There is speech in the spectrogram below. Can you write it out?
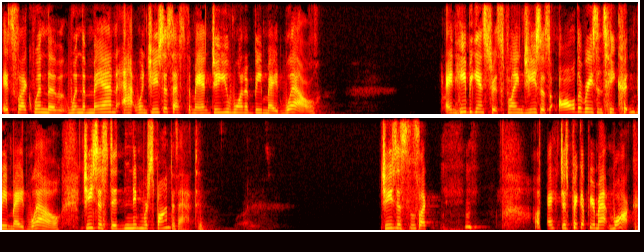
It's like when the when the man when Jesus asked the man, "Do you want to be made well?" And he begins to explain Jesus all the reasons he couldn't be made well. Jesus didn't even respond to that. Jesus was like, hmm, "Okay, just pick up your mat and walk.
